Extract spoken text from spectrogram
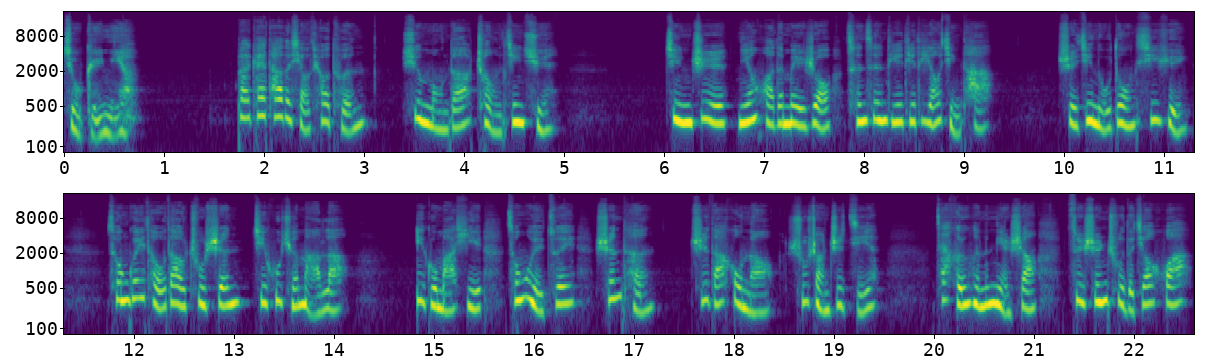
就给你。”掰开他的小跳臀，迅猛地闯了进去，紧致黏滑的媚肉层层叠叠地咬紧他。水劲蠕动，吸吮，从龟头到触身几乎全麻了，一股麻意从尾椎升腾，直达后脑，舒爽至极。再狠狠地碾上最深处的娇花，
